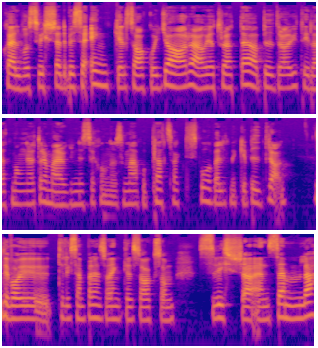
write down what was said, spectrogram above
själv och swishar. Det blir så enkel sak att göra och jag tror att det har bidragit till att många av de här organisationerna som är på plats faktiskt får väldigt mycket bidrag. Det var ju till exempel en så enkel sak som swisha en semla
